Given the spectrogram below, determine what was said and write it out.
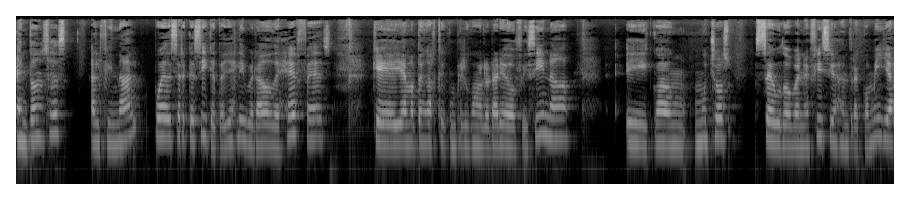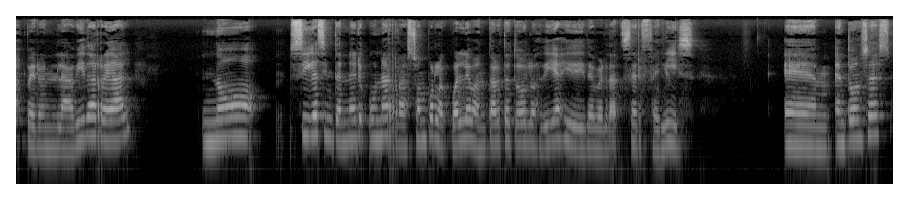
Entonces, al final puede ser que sí, que te hayas liberado de jefes, que ya no tengas que cumplir con el horario de oficina y con muchos pseudo beneficios, entre comillas, pero en la vida real no sigues sin tener una razón por la cual levantarte todos los días y de verdad ser feliz. Em, entonces,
